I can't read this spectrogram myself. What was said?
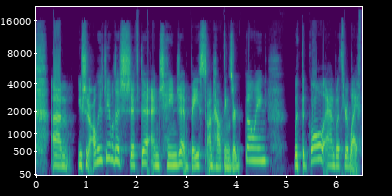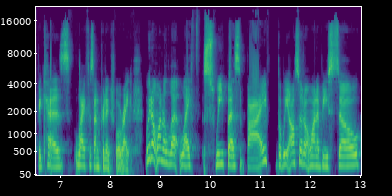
um, you should always be able to shift it and change it based on how things are going with the goal and with your life because life is unpredictable, right? We don't want to let life sweep us by, but we also don't want to be so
